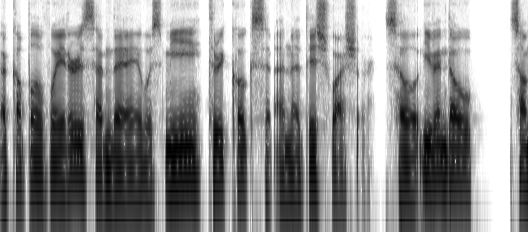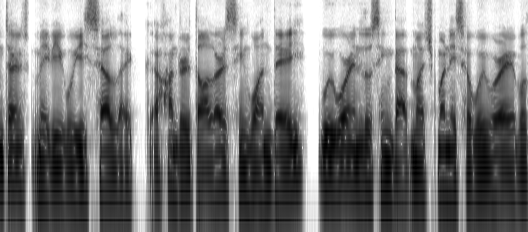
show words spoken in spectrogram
a couple of waiters, and it was me, three cooks, and a dishwasher. So even though sometimes maybe we sell like a hundred dollars in one day we weren't losing that much money so we were able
